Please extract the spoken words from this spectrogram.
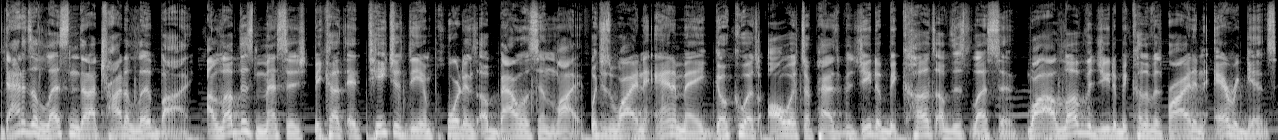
that is a lesson that I try to live by. I love this message because it teaches the importance of balance in life, which is why in anime, Goku has always surpassed Vegeta because of this lesson. While I love Vegeta because of his pride and arrogance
